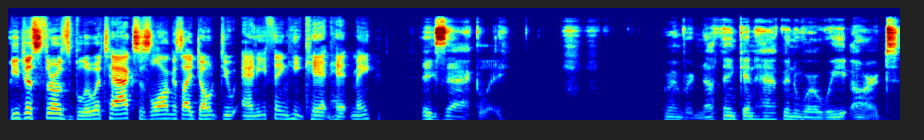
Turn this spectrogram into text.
He just throws blue attacks. As long as I don't do anything, he can't hit me. exactly. Remember, nothing can happen where we aren't.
